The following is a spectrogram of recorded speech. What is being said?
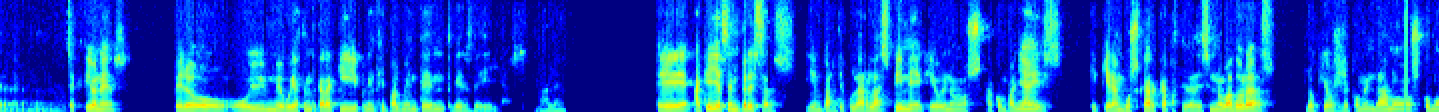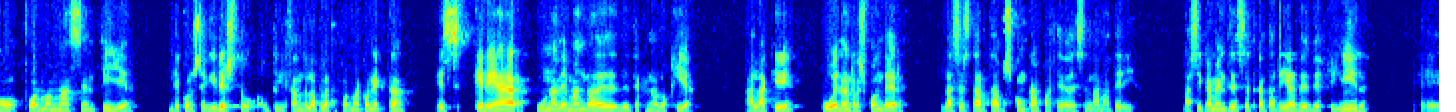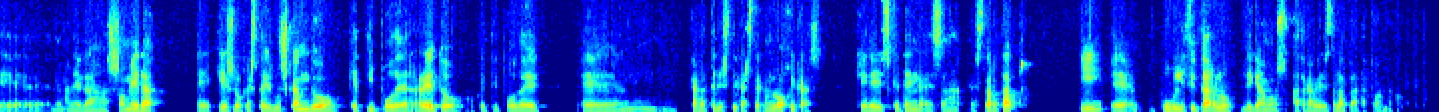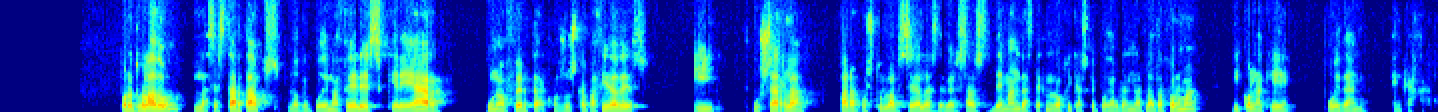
secciones, pero hoy me voy a centrar aquí principalmente en tres de ellas. Eh, aquellas empresas, y en particular las PYME que hoy nos acompañáis, que quieran buscar capacidades innovadoras, lo que os recomendamos como forma más sencilla de conseguir esto utilizando la plataforma Conecta es crear una demanda de, tecnología a la que puedan responder las startups con capacidades en la materia. Básicamente se trataría de definir eh, de manera somera eh, qué es lo que estáis buscando, qué tipo de reto o qué tipo de eh, características tecnológicas queréis que tenga esa startup y publicitarlo, digamos, a través de la plataforma Conecta. Por otro lado, las startups lo que pueden hacer es crear una oferta con sus capacidades y usarla para postularse a las diversas demandas tecnológicas que puede haber la plataforma y con la que puedan encajar.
